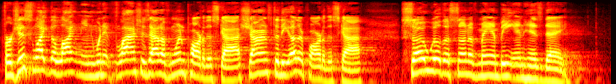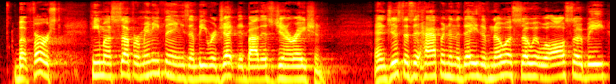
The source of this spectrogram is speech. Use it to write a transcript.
For just like the lightning, when it flashes out of one part of the sky, shines to the other part of the sky, so will the Son of Man be in his day. But first, he must suffer many things and be rejected by this generation. And just as it happened in the days of Noah, so it will also be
